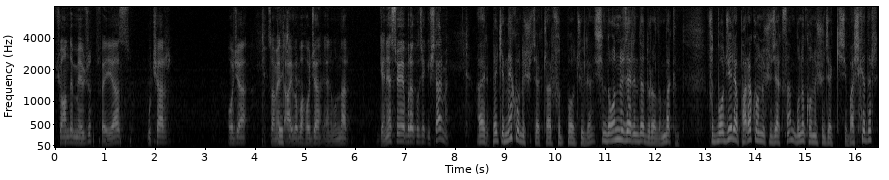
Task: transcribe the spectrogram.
şu anda mevcut Feyyaz, Uçar, Hoca, Samet Peki. Aybaba Hoca yani bunlar Genesio'ya bırakılacak işler mi? Hayır. Peki ne konuşacaklar futbolcuyla? Şimdi onun üzerinde duralım. Bakın. Futbolcuyla para konuşacaksan bunu konuşacak kişi başkadır.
